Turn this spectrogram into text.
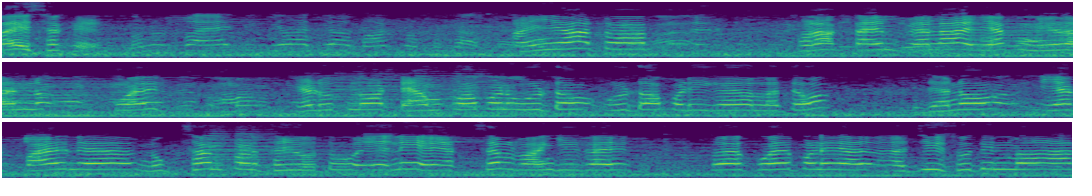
લઈ શકે. અહીંયા તો થોડાક ટાઈમ પહેલાં એક નિરણનો કોઈ ખેડૂતનો ટેમ્પો પણ ઉલટો ઉલટો પડી ગયો હતો. જેનો એક ભાઈને નુકસાન પણ થયું હતું. એની એક્સેલ ભાંગી ગઈ. તો એ કોઈ પણ હજી સુધીમાં આ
